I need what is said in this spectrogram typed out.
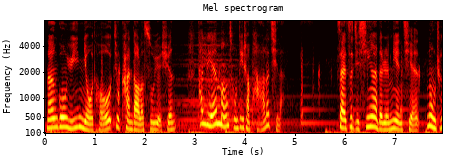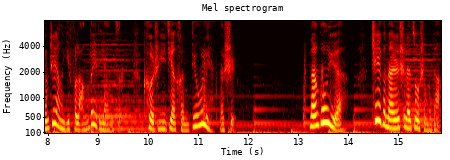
南宫羽一扭头就看到了苏月轩，他连忙从地上爬了起来。在自己心爱的人面前弄成这样一副狼狈的样子，可是一件很丢脸的事。南宫羽，这个男人是来做什么的？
